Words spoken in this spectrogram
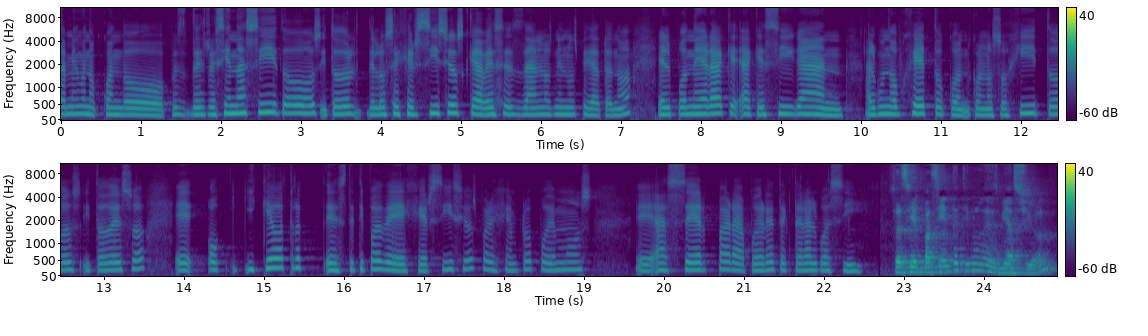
también, bueno, cuando pues de recién nacidos y todo de los ejercicios que a veces dan los mismos pediatras, ¿no? El poner a que, a que sigan algún objeto con, con los ojitos y todo eso. Eh, ¿Y qué otro este tipo de ejercicios, por ejemplo, podemos eh, hacer para poder detectar algo así? O sea, si el paciente tiene una desviación,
